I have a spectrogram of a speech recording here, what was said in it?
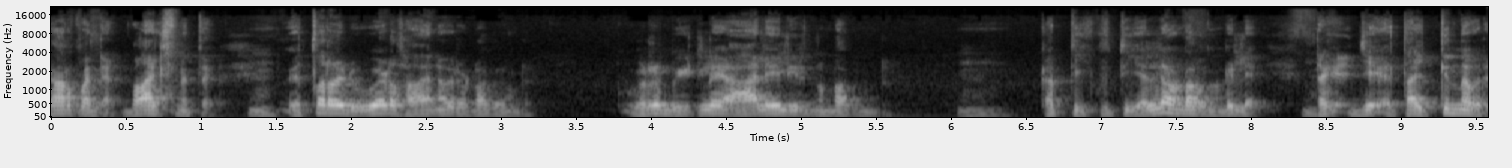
കാർപ്പന്റർ ബ്ലാക്ക് സ്മിത്ത് എത്ര രൂപയുടെ സാധനം അവരുണ്ടാക്കുന്നുണ്ട് വെറും വീട്ടിലെ ആലയിലിരുന്ന് ഉണ്ടാക്കുന്നുണ്ട്. കത്തി കുത്തി എല്ലാം ഉണ്ടാക്കുന്നുണ്ട് ഇല്ലേ? തയ്ക്കുന്നവർ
